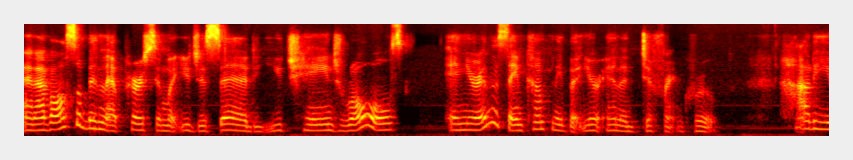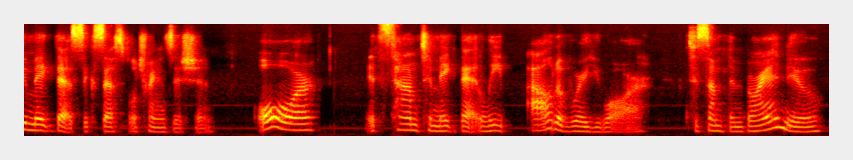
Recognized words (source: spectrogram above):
And I've also been that person, what you just said, you change roles and you're in the same company, but you're in a different group. How do you make that successful transition? Or it's time to make that leap out of where you are to something brand new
